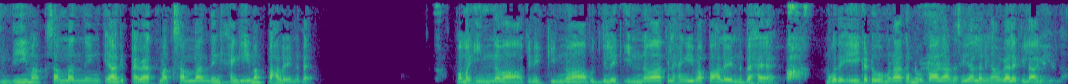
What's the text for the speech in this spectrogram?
ඉඳීමක් සම්බන්ධයෙන් එයාගේ පැවැත්මක් සම්බන්ධයෙන් හැඟීමක් පහළ වෙන්න බෑ. මම ඉන්නවා කෙනෙක් ඉන්නවා පුද්ගලෙක් ඉන්නවා කියලා හැඟීමක් පහළ වෙන්න බෑ. මොකද ඒකට වමනා කරන උපාදාන සියල්ල නිකන් වැලකිලා ගිහිල්ලා.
